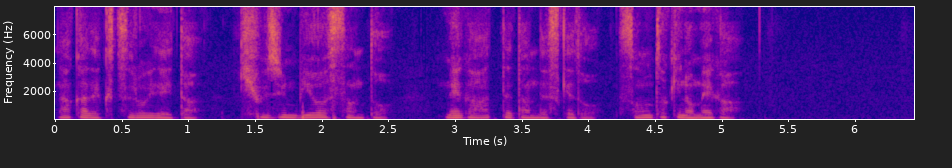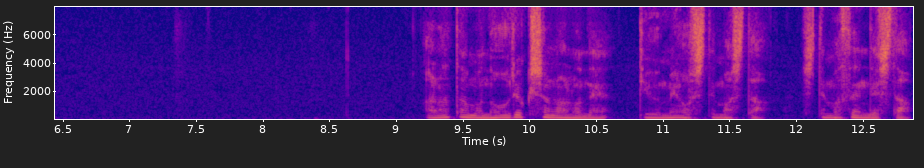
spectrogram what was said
中でくつろいでいた貴婦人美容師さんと目が合ってたんですけどその時の目があなたも能力者なのねっていう目をしてました。してませんでした。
